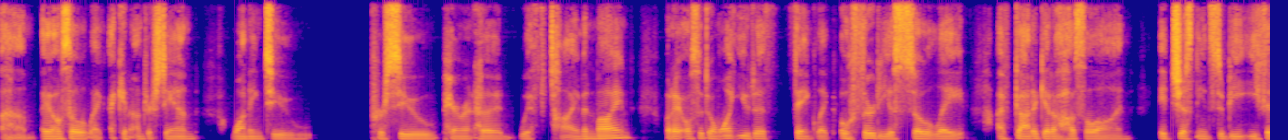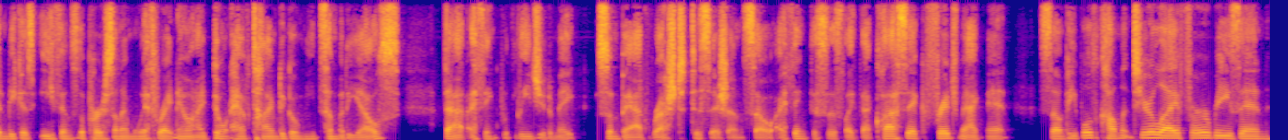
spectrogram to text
um, I also like, I can understand wanting to pursue parenthood with time in mind, but I also don't want you to think like, oh, 30 is so late. I've got to get a hustle on. It just needs to be Ethan because Ethan's the person I'm with right now and I don't have time to go meet somebody else. That I think would lead you to make some bad rushed decisions. So I think this is like that classic fridge magnet. Some people come into your life for a reason,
